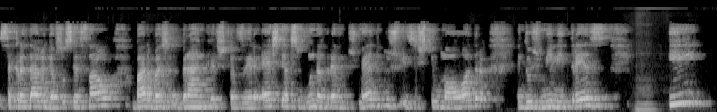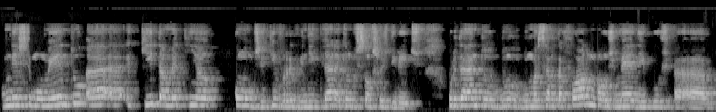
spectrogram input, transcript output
secretário da associação Barbas Brancas, quer dizer, esta é a segunda greve dos médicos, existiu uma outra em 2013 uhum. e neste momento uh, que também tinha como objetivo reivindicar aquilo que são os seus direitos. Portanto, de uma certa forma, os médicos ah,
